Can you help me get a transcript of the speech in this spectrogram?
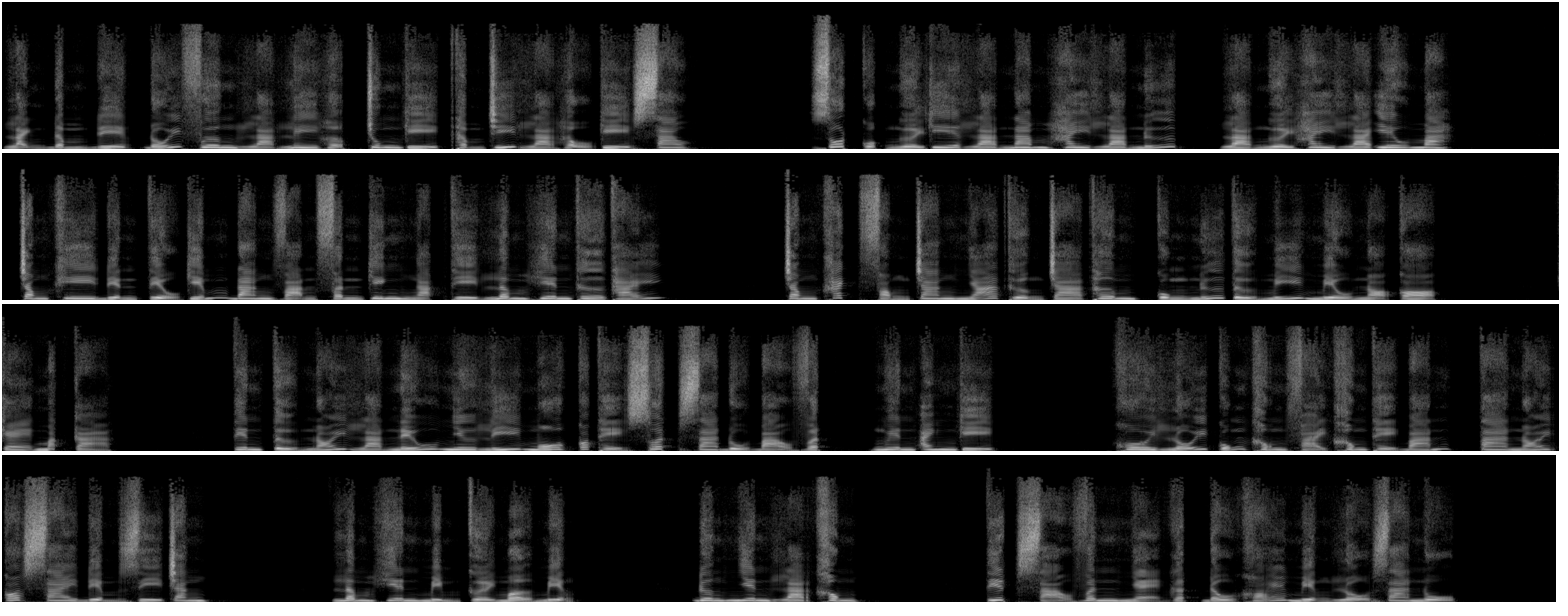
Lạnh đầm địa đối phương là ly hợp trung kỳ thậm chí là hậu kỳ sao. Rốt cuộc người kia là nam hay là nữ, là người hay là yêu ma. Trong khi Điện Tiểu Kiếm đang vạn phần kinh ngạc thì Lâm Hiên thư thái. Trong khách phòng trang nhã thưởng trà thơm cùng nữ tử Mỹ miều nọ cò. Kè mặt cả. Tiên tử nói là nếu như Lý Mố có thể xuất ra đủ bảo vật, nguyên anh kỳ. Khôi lỗi cũng không phải không thể bán, ta nói có sai điểm gì chăng? Lâm Hiên mỉm cười mở miệng. Đương nhiên là không. Tiết xảo vân nhẹ gật đầu khóe miệng lộ ra nụ.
